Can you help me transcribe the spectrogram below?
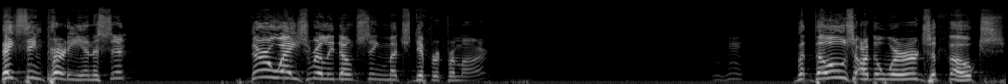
They seem pretty innocent. Their ways really don't seem much different from ours. Mm-hmm. But those are the words of folks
